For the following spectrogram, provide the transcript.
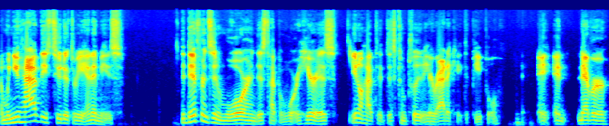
And when you have these two to three enemies, the difference in war and this type of war here is you don't have to just completely eradicate the people and, and never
